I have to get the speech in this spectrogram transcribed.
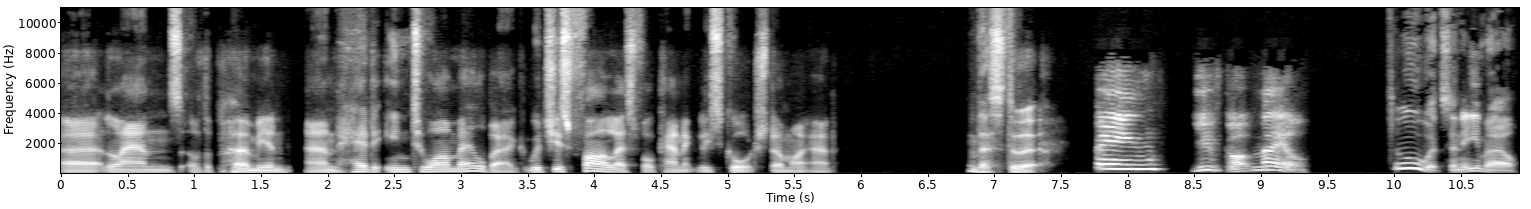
uh, lands of the Permian and head into our mailbag, which is far less volcanically scorched, I might add. Let's do it. Bing! You've got mail. Ooh, it's an email.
